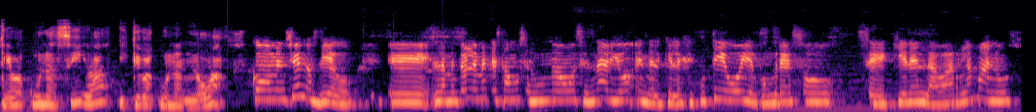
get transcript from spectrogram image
qué vacuna sí va y qué vacuna no va. Como mencionas, Diego, eh, lamentablemente estamos en un nuevo escenario en el que el Ejecutivo y el Congreso se quieren lavar las manos,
